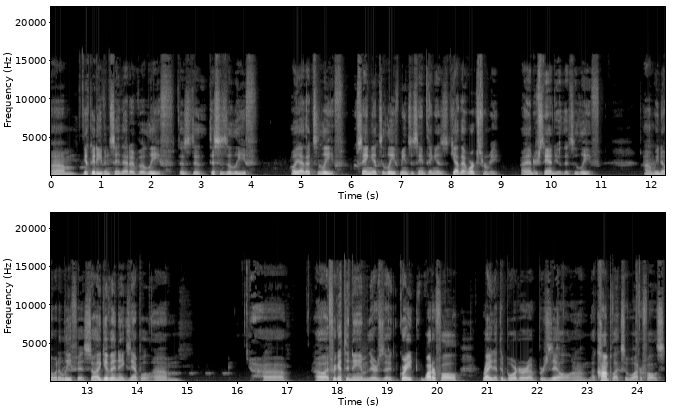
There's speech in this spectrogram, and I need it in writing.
um, you could even say that of a leaf. Does the, this is a leaf? Oh yeah, that's a leaf. Saying it's a leaf means the same thing as yeah, that works for me. I understand you. That's a leaf. Um, we know what a leaf is. So I give an example. Um, uh, oh, I forget the name. There's a great waterfall right at the border of Brazil, um, a complex of waterfalls.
